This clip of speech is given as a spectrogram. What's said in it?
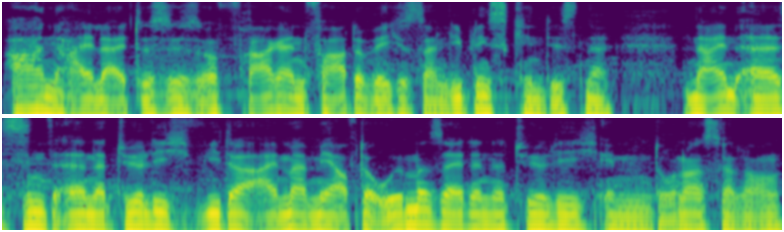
Ah, ein Highlight. Das ist eine Frage an Vater, welches sein Lieblingskind ist. Ne? Nein, äh, es sind äh, natürlich wieder einmal mehr auf der Ulmer Seite natürlich im Donausalon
